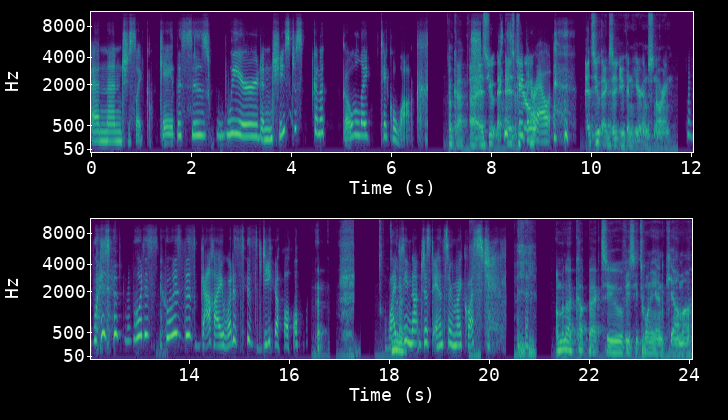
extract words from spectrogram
and then she's like, okay, this is weird. And she's just gonna go, like, take a walk. Okay. Uh, as you as creeping her you, out. as you exit, you can hear him snoring. what is it? What is, who is this guy? What is his deal? Why did he not just answer my question? I'm gonna cut back to VC20 and Kiyama,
